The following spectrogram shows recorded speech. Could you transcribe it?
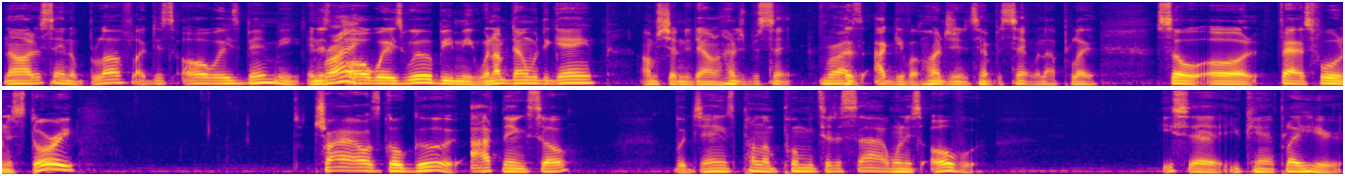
no, this ain't a bluff. Like this always been me, and this Right. always will be me. When I'm done with the game, I'm shutting it down 100 percent Right. because I give 110 percent when I play. So uh, fast forward in the story, trials go good. I think so, but James Pelham pulled me to the side when it's over. He said, "You can't play here,"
